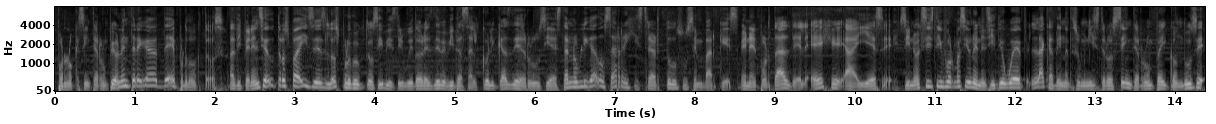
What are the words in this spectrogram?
por lo que se interrumpió la entrega de productos. A diferencia de otros países, los productos y distribuidores de bebidas alcohólicas de Rusia están obligados a registrar todos sus embarques en el portal del EGAIS. Si no existe información en el sitio web, la cadena de suministro se interrumpe y conduce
